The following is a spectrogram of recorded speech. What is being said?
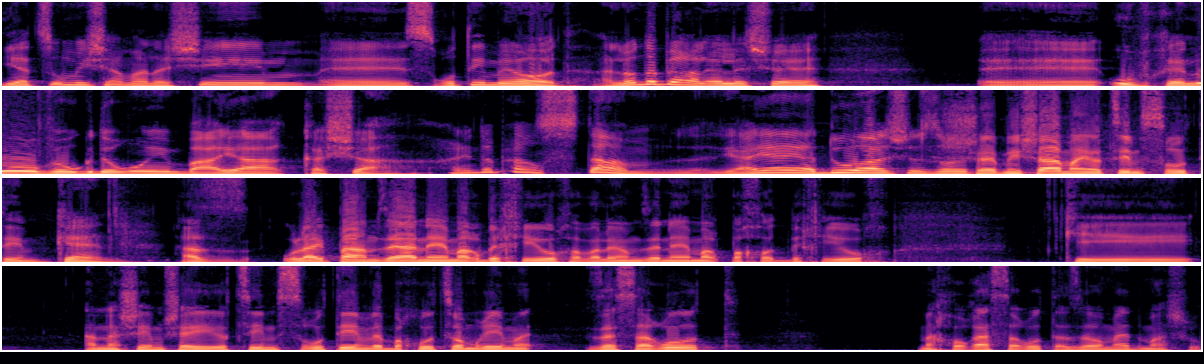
יצאו משם אנשים אה, שרוטים מאוד. אני לא מדבר על אלה שאובחנו והוגדרו עם בעיה קשה, אני מדבר סתם, היה ידוע שזאת... שמשם יוצאים שרוטים. כן, אז אולי פעם זה היה נאמר בחיוך, אבל היום זה נאמר פחות בחיוך. כי אנשים שיוצאים שרוטים ובחוץ אומרים, זה שרוט, מאחורי השרוט הזה עומד משהו.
